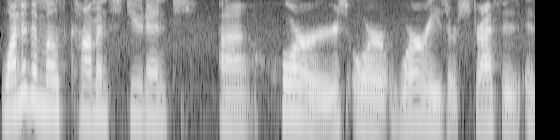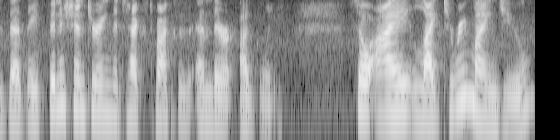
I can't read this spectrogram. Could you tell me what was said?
one of the most common student uh, horrors or worries or stresses is that they finish entering the text boxes and they're ugly. So I like to remind you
